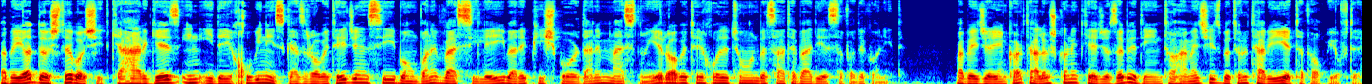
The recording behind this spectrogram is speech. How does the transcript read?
و به یاد داشته باشید که هرگز این ایده خوبی نیست که از رابطه جنسی به عنوان وسیله‌ای برای پیش بردن مصنوعی رابطه خودتون به سطح بعدی استفاده کنید. و به جای این کار تلاش کنید که اجازه بدین تا همه چیز به طور طبیعی اتفاق بیفته.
